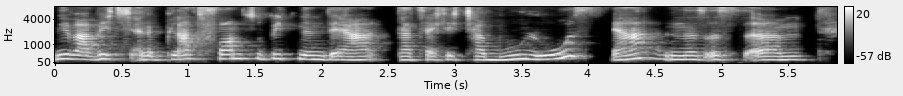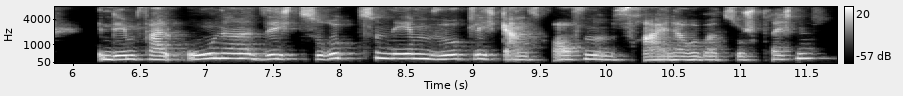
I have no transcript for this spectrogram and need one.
Mir war wichtig, eine Plattform zu bieten, in der tatsächlich tabulos, ja, und das ist ähm, in dem Fall ohne sich zurückzunehmen, wirklich ganz offen und frei darüber zu sprechen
